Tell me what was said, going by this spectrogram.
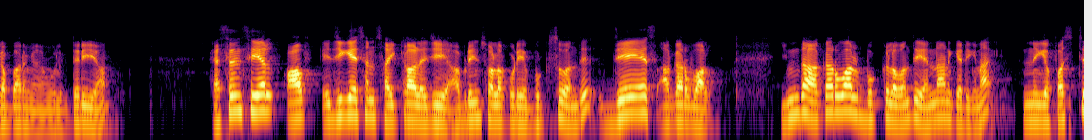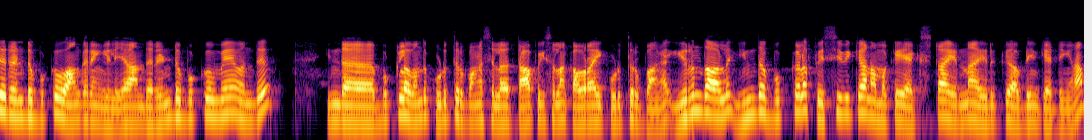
இங்க பாருங்க உங்களுக்கு தெரியும். எசென்சியல் ஆஃப் எஜுகேஷன் சைக்காலஜி அப்படின்னு சொல்லக்கூடிய புக்ஸ் வந்து ஜே.எஸ். அகர்வால். இந்த அகர்வால் புக்கில் வந்து என்னன்னு கேட்டிங்கன்னா நீங்கள் ஃபஸ்ட்டு ரெண்டு புக்கு வாங்குறீங்க இல்லையா? அந்த ரெண்டு புக்குமே வந்து இந்த புக்கில் வந்து கொடுத்துருப்பாங்க சில டாபிக்ஸ் எல்லாம் கவர் ஆகி கொடுத்துருப்பாங்க இருந்தாலும் இந்த புக்கில் ஸ்பெசிஃபிக்காக நமக்கு எக்ஸ்ட்ரா என்ன இருக்குது அப்படின்னு கேட்டிங்கன்னா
